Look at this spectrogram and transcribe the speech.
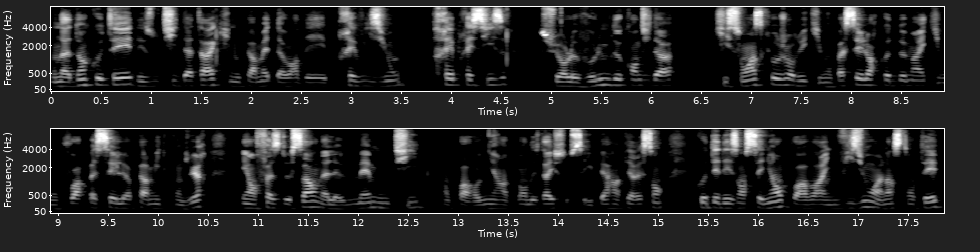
On a d'un côté des outils data qui nous permettent d'avoir des prévisions très précises sur le volume de candidats qui sont inscrits aujourd'hui, qui vont passer leur code de main et qui vont pouvoir passer leur permis de conduire. Et en face de ça, on a le même outil, on pourra revenir un peu en détail, c'est hyper intéressant, côté des enseignants, pour avoir une vision à l'instant T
